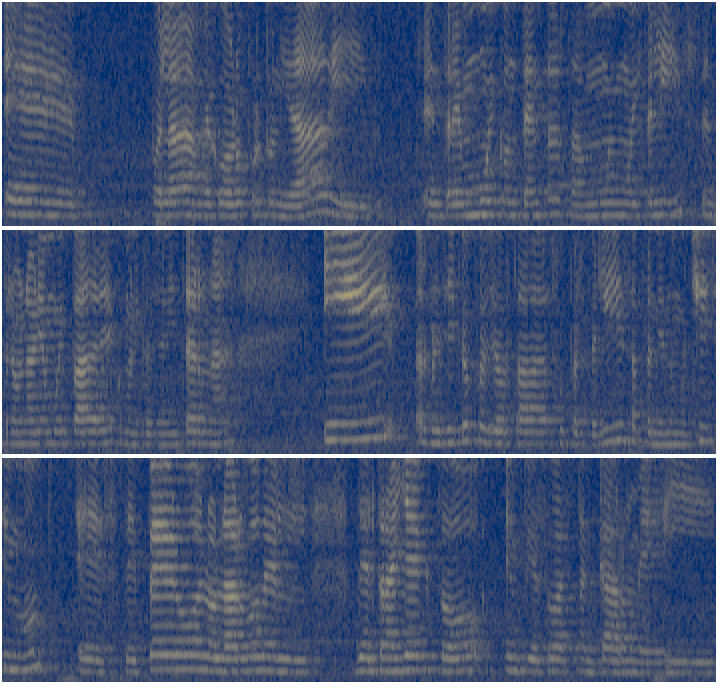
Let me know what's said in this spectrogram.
eh, fue la mejor oportunidad y entré muy contenta, estaba muy, muy feliz. Entré a un área muy padre, comunicación interna. Y al principio pues yo estaba súper feliz, aprendiendo muchísimo, este, pero a lo largo del, del trayecto empiezo a estancarme y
